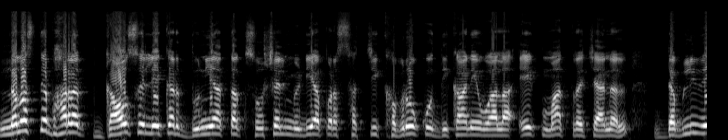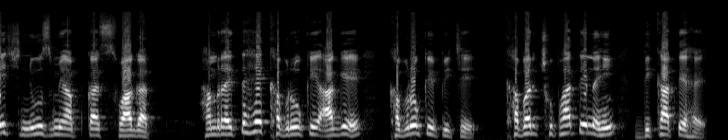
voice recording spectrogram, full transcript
नमस्ते भारत। गाँव से लेकर दुनिया तक सोशल मीडिया पर सच्ची खबरों को दिखाने वाला एकमात्र चैनल डब्ल्यू एच न्यूज़ में आपका स्वागत। हम रहते हैं खबरों के आगे, खबरों के पीछे। खबर छुपाते नहीं, दिखाते हैं।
